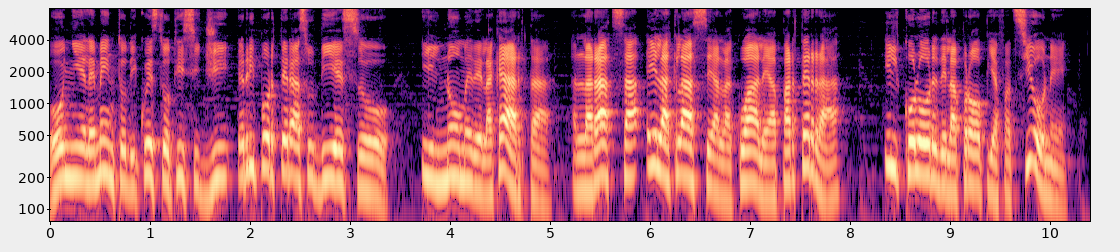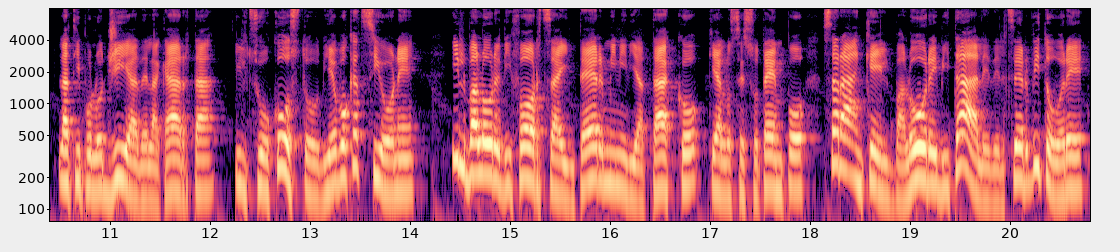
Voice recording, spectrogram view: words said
Ogni elemento di questo TCG riporterà su di esso il nome della carta, la razza e la classe alla quale apparterrà, il colore della propria fazione, la tipologia della carta, il suo costo di evocazione, il valore di forza in termini di attacco, che allo stesso tempo sarà anche il valore vitale del servitore,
